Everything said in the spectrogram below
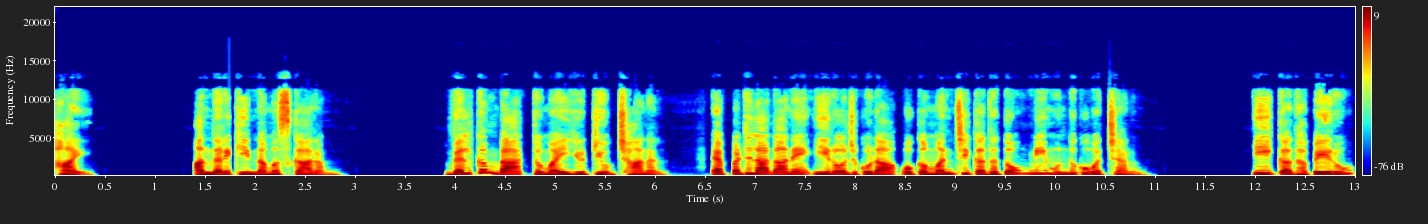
హాయ్. అందరికీ నమస్కారం. Welcome back to my YouTube channel. ఎప్పటిలాగానే ఈరోజు కూడా ఒక మంచి కథతో మీ ముందుకు వచ్చాను. ఈ కథ పేరు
